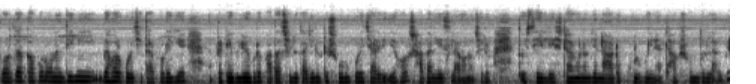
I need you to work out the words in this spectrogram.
পর্দার কাপড় অনেক দিনই ব্যবহার করেছি। তারপরে গিয়ে একটা টেবিলের উপরে পাতা ছিল, তার জন্য একটু সরু করে চারিদিকে হওয়ার সাদা লেস লাগানো ছিল। তো সেই লেসটা আমি বললাম যে, না, ওটা খুলবই না, থাক, সুন্দর লাগবে।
